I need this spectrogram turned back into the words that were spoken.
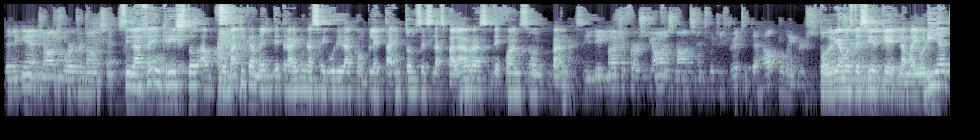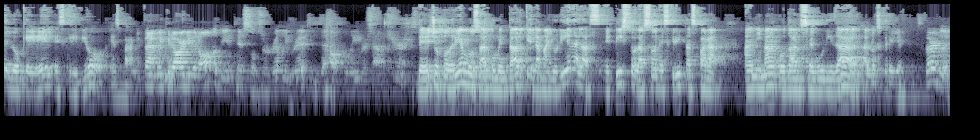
then again, John's words are nonsense. Si la fe en Cristo automáticamente trae una seguridad completa, entonces las palabras de Juan son vanas. Indeed, much of First John is nonsense, which is written to help believers. Podríamos decir que la mayoría de lo que él escribió es vano. In fact, we could argue that all of the epistles are really written to help believers have assurance. De hecho, podríamos argumentar que la mayoría de las epístolas son escritas para animar o dar seguridad a los creyentes. Thirdly,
